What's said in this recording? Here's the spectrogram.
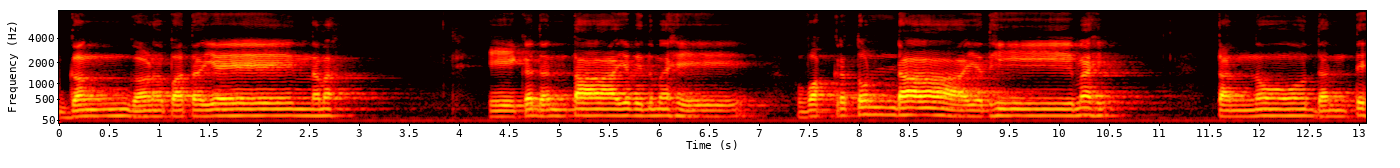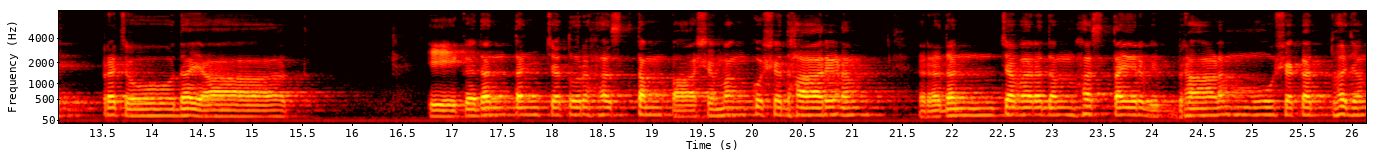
गङ्गणपतये नमः। एकदन्ताय विद्महे वक्रतुण्डाय धीमहि तन्नो दन्तिः प्रचोदयात्। एकदन्तं चतुर्हस्तं पाशमङ्कुशधारिणं रदं च वरदं हस्तैर्बिभ्राणं मूषकध्वजं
